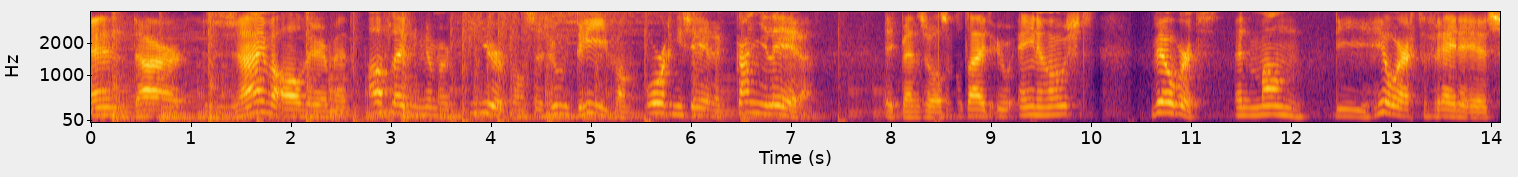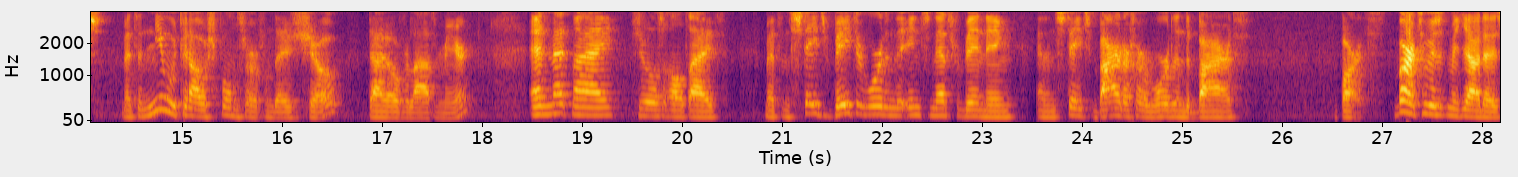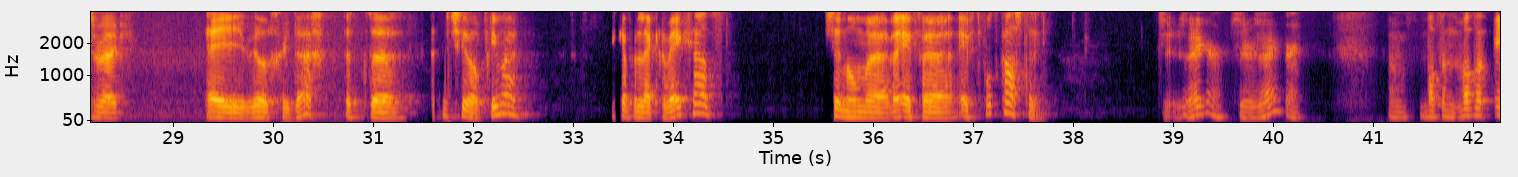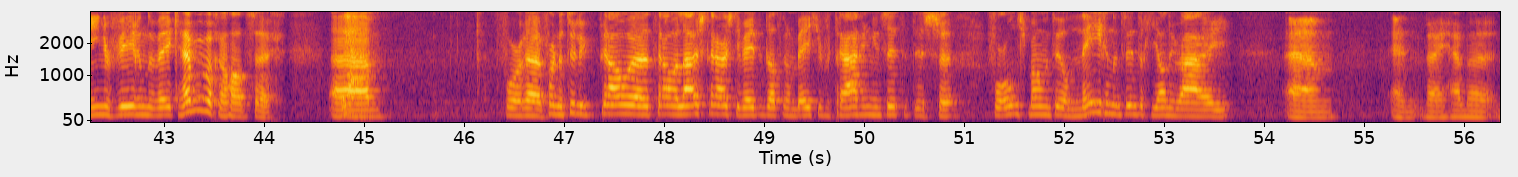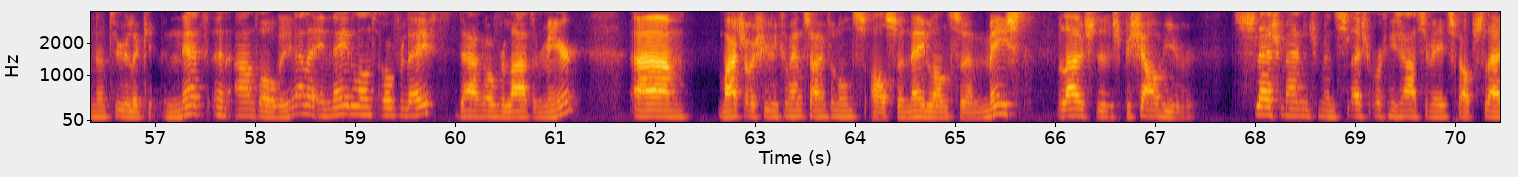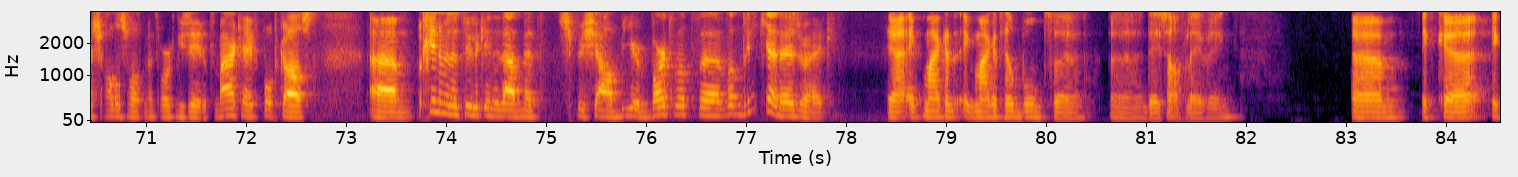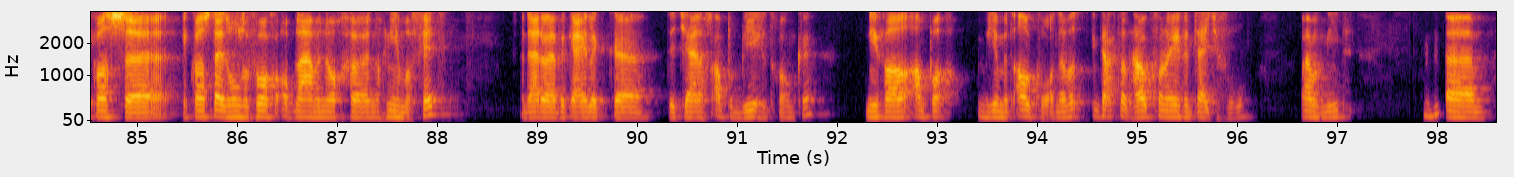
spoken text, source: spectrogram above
En daar zijn we alweer met aflevering nummer 4 van seizoen 3 van Organiseren kan je leren. Ik ben zoals altijd uw ene host, Wilbert. Een man die heel erg tevreden is met een nieuwe trouwe sponsor van deze show. Daarover later meer. En met mij, zoals altijd, met een steeds beter wordende internetverbinding en een steeds baardiger wordende baard, Bart. Bart, hoe is het met jou deze week? Hey Wil, goeiedag. Het, uh, het is hier wel prima. Ik heb een lekkere week gehad. Zin om uh, weer even, even te podcasten. Zeer zeker, zeer zeker. wat, een, wat een enerverende week hebben we gehad, zeg. Ja. Um, voor, uh, voor natuurlijk de trouwe, trouwe luisteraars die weten dat er een beetje vertraging in zit. Het is voor ons momenteel 29 januari. Um, en wij hebben natuurlijk net een aantal rellen in Nederland overleefd. Daarover later meer. Um, maar zoals jullie gewend zijn van ons als uh, Nederlandse meest beluisterde speciaal bier slash management slash organisatiewetenschap slash alles wat met organiseren te maken heeft podcast. Um, beginnen we natuurlijk inderdaad met speciaal bier. Bart, wat, uh, wat drink jij deze week? Ja, ik maak het, ik maak het heel bont uh, deze aflevering. Um, ik, uh, ik, was, uh, ik was tijdens onze vorige opname nog, uh, nog niet helemaal fit. En daardoor heb ik eigenlijk dit jaar nog amper bier gedronken. In ieder geval amper bier met alcohol. En dat, ik dacht, dat hou ik gewoon even een tijdje vol. Waarom ook niet? Mm -hmm. um,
